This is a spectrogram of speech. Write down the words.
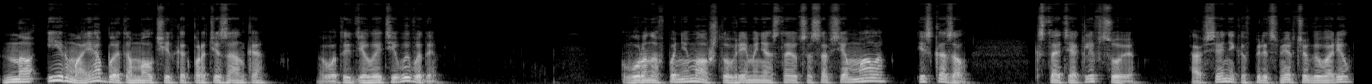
Но Ирма и об этом молчит, как партизанка. Вот и делайте выводы. Воронов понимал, что времени остается совсем мало, и сказал, кстати, о Клевцове. Овсяников перед смертью говорил,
